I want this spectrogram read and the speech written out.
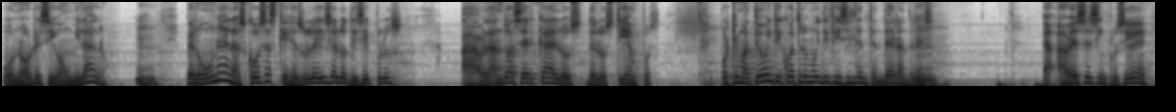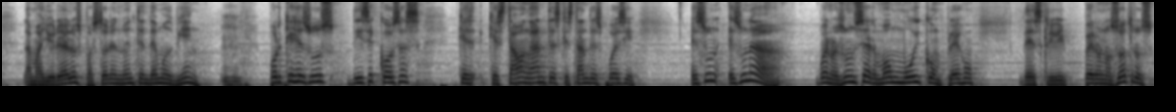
o no reciba un milagro. Pero una de las cosas que Jesús le dice a los discípulos, hablando acerca de los, de los tiempos, porque Mateo 24 es muy difícil de entender, Andrés. A, a veces inclusive la mayoría de los pastores no entendemos bien, porque Jesús dice cosas que, que estaban antes, que están después, y es, un, es una, bueno, es un sermón muy complejo de escribir, pero nosotros,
